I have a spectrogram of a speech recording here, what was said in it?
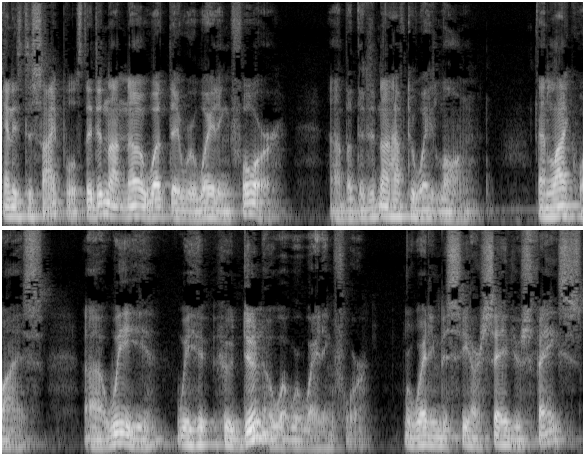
and his disciples, they did not know what they were waiting for, uh, but they did not have to wait long. And likewise, uh, we, we who do know what we're waiting for, we're waiting to see our Savior's face.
